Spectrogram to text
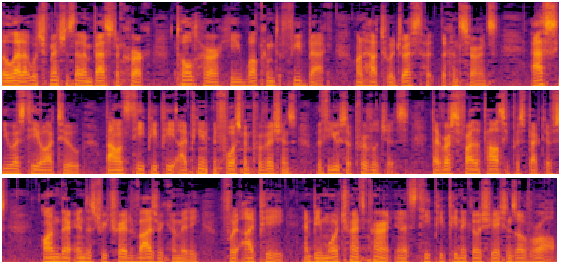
The letter, which mentions that Ambassador Kirk told her he welcomed feedback on how to address the concerns, asks USTR to balance TPP IP enforcement provisions with the use of privileges, diversify the policy perspectives on their Industry Trade Advisory Committee for IP and be more transparent in its TPP negotiations overall.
